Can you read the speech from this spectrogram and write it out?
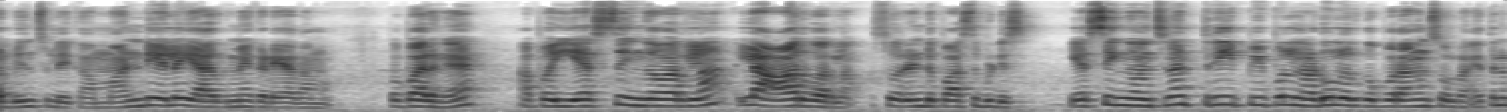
அப்படின்னு சொல்லியிருக்கான் மண்டேல யாருக்குமே கிடையாதாம்மா. இப்போ பாருங்கள் அப்போ எஸ் இங்கே வரலாம் இல்லை ஆர் வரலாம். ஸோ ரெண்டு பாசிபிலிட்டிஸ் எஸ் இங்கே வந்துச்சுன்னா த்ரீ பீப்புள் நடுவில் இருக்க போகிறாங்கன்னு சொல்கிறான் எத்தனை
